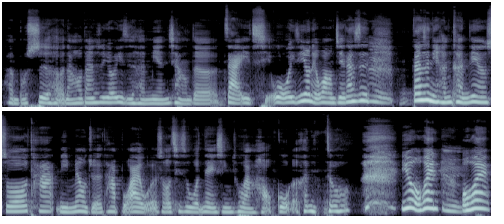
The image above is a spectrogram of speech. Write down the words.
很不适合，然后但是又一直很勉强的在一起。我我已经有点忘记，但是、嗯、但是你很肯定的说他，你没有觉得他不爱我的时候，其实我内心突然好过了很多，因为我会、嗯、我会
